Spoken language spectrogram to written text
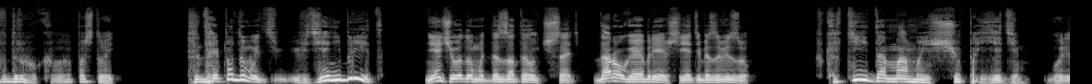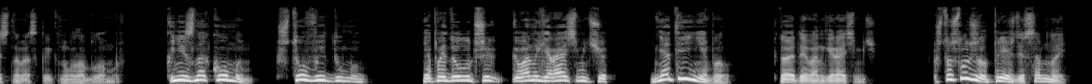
вдруг? Постой. Дай подумать, ведь я не брит. Нечего думать, да затылок чесать. Дорогой обреешься, я тебя завезу. — В какие дома мы еще поедем? — горестно воскликнул Обломов. К незнакомым. Что выдумал? Я пойду лучше к Ивану Герасимовичу. Дня три не был. Кто это Иван Герасимович? Что служил прежде со мной?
